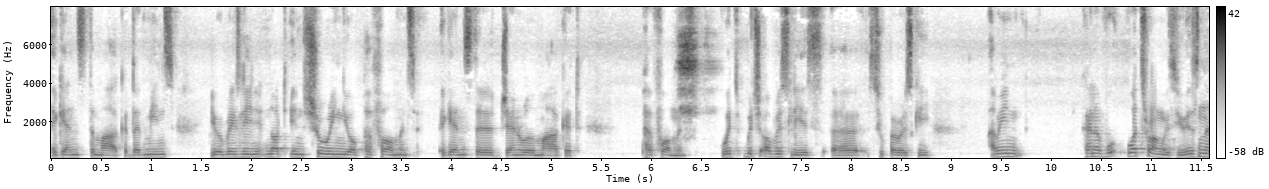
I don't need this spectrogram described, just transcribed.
against the market. That means you're basically not insuring your performance against the general market performance, which, which obviously is uh, super risky. I mean, kind of what's wrong with you? Isn't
